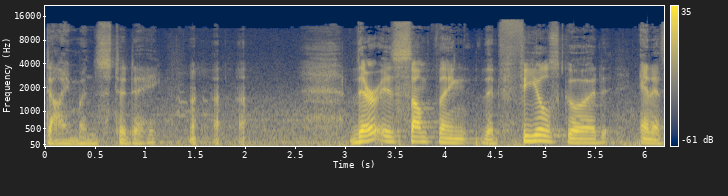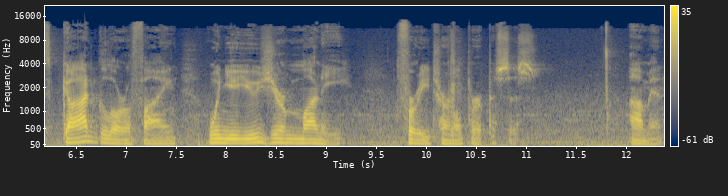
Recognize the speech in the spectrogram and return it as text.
diamonds today. there is something that feels good and it's God glorifying when you use your money for eternal purposes. Amen.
